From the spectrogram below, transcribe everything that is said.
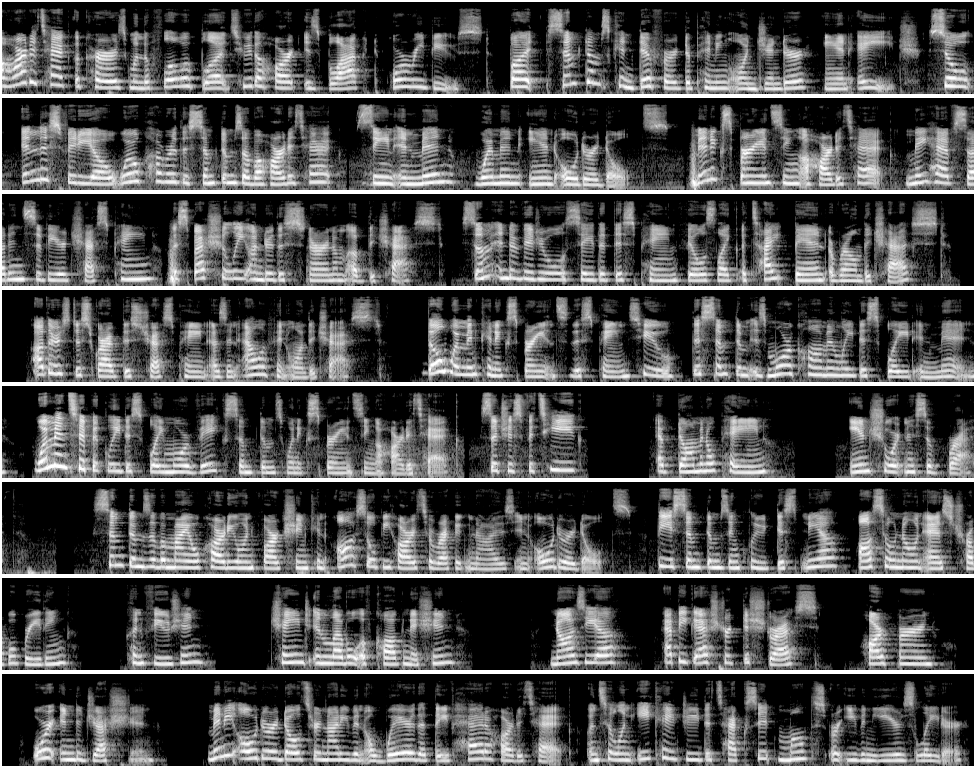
A heart attack occurs when the flow of blood to the heart is blocked or reduced. But symptoms can differ depending on gender and age. So, in this video, we'll cover the symptoms of a heart attack seen in men, women, and older adults. Men experiencing a heart attack may have sudden severe chest pain, especially under the sternum of the chest. Some individuals say that this pain feels like a tight band around the chest. Others describe this chest pain as an elephant on the chest. Though women can experience this pain too, this symptom is more commonly displayed in men. Women typically display more vague symptoms when experiencing a heart attack, such as fatigue, abdominal pain, and shortness of breath. Symptoms of a myocardial infarction can also be hard to recognize in older adults. These symptoms include dyspnea, also known as trouble breathing, confusion, change in level of cognition, nausea, epigastric distress, heartburn, or indigestion. Many older adults are not even aware that they've had a heart attack until an EKG detects it months or even years later.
